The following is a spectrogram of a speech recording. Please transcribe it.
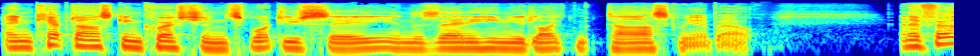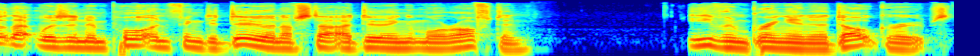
and kept asking questions. What do you see? And is there anything you'd like to ask me about? And I felt that was an important thing to do, and I've started doing it more often. Even bringing adult groups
